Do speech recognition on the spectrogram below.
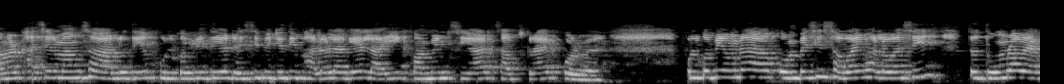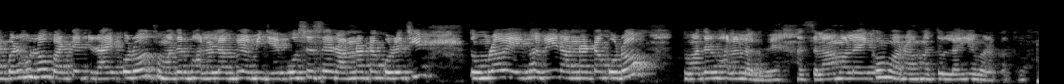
আমার খাসির মাংস, আলু দিয়ে ফুলকপি দিয়ে রেসিপি যদি ভালো লাগে লাইক কমেন্ট শেয়ার সাবস্ক্রাইব করবে। ফুলকপি আমরা কম বেশি সবাই ভালোবাসি, তো তোমরাও একবার হলেও বাড়িতে ট্রাই করো, তোমাদের ভালো লাগবে। আমি যে প্রসেসে রান্নাটা করেছি, তোমরাও এইভাবেই রান্নাটা করো। তোমাদের ভালো লাগবে। আসসালামু আলাইকুম ওয়া রাহমাতুল্লাহি ওয়া বারাকাতুহু।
